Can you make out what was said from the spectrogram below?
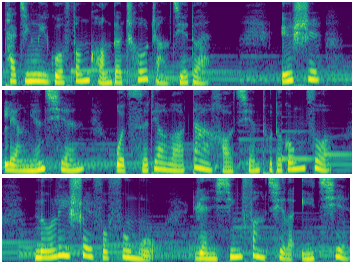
它经历过疯狂的抽长阶段。于是，两年前，我辞掉了大好前途的工作，努力说服父母，忍心放弃了一切，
